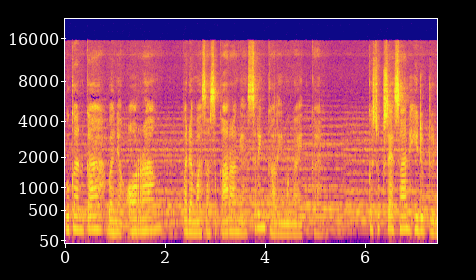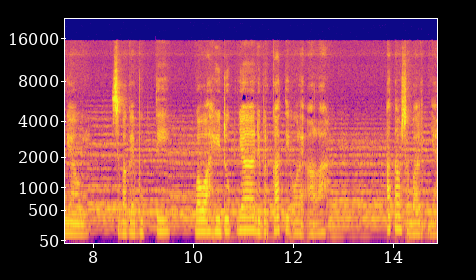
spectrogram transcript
Bukankah banyak orang pada masa sekarang yang sering kali mengaitkan kesuksesan hidup duniawi sebagai bukti bahwa hidupnya diberkati oleh Allah, atau sebaliknya,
